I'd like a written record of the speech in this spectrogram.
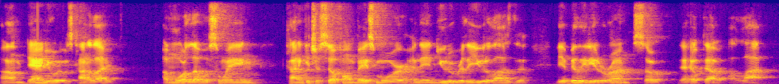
um, Daniel, it was kind of like a more level swing, kind of get yourself on base more, and then you to really utilize the the ability to run. So that helped out a lot.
